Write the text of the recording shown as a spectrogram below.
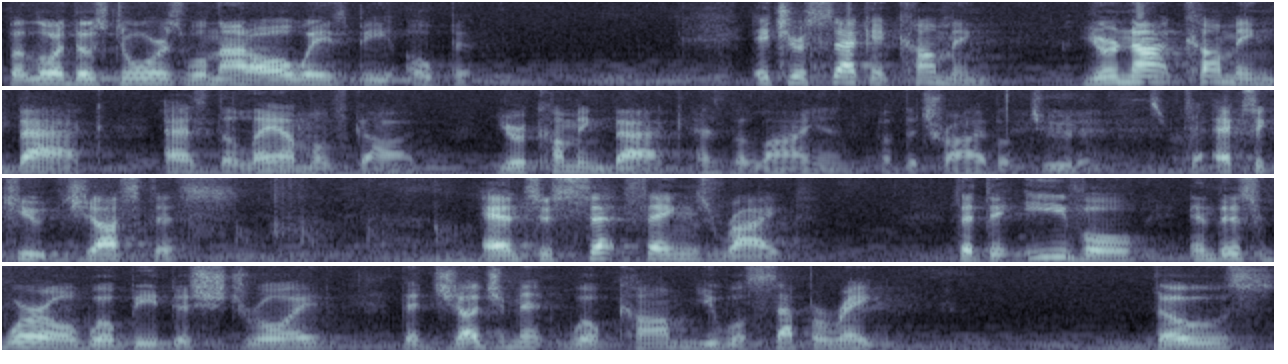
But Lord, those doors will not always be open. It's your second coming. You're not coming back as the Lamb of God. You're coming back as the Lion of the tribe of Judah to execute justice and to set things right. That the evil in this world will be destroyed that judgment will come. You will separate those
